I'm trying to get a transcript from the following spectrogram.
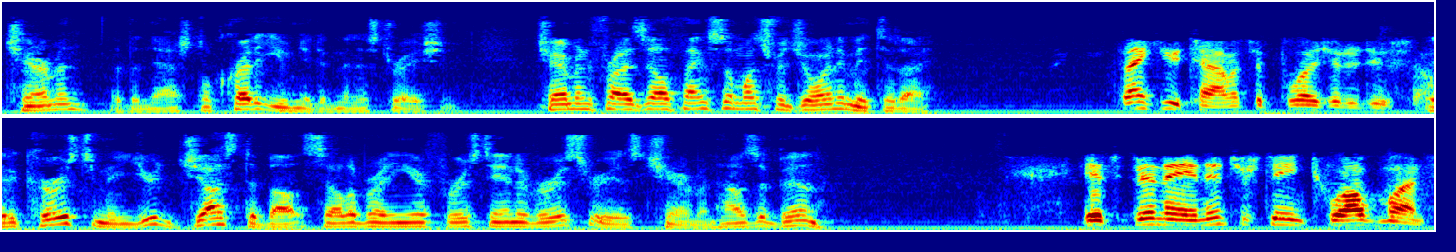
Chairman of the National Credit Union Administration. Chairman Fryzel, thanks so much for joining me today. Thank you, Tom. It's a pleasure to do so. It occurs to me you're just about celebrating your first anniversary as chairman. How's it been? It's been an interesting 12 months,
